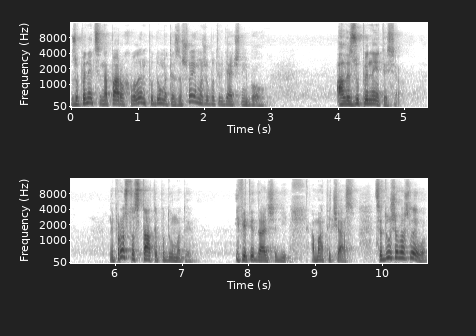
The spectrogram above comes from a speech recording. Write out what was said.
зупинитися на пару хвилин, подумати, за що я можу бути вдячний Богу. Але зупинитися. Не просто стати, подумати і піти далі, а мати час. Це дуже важливо.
